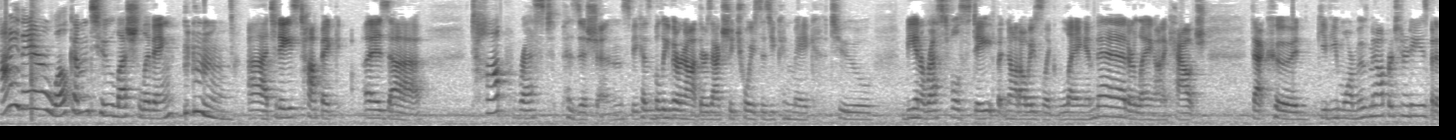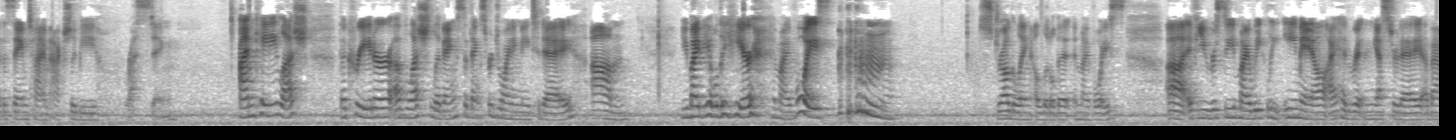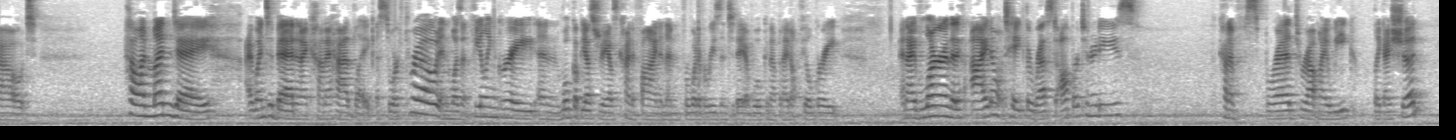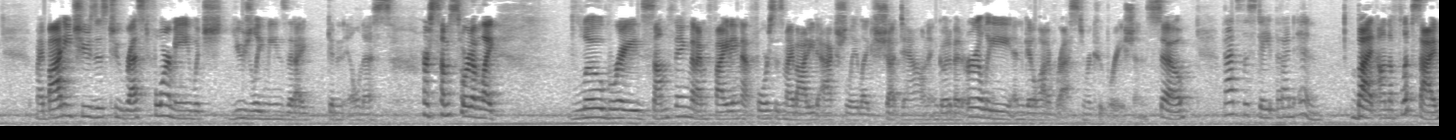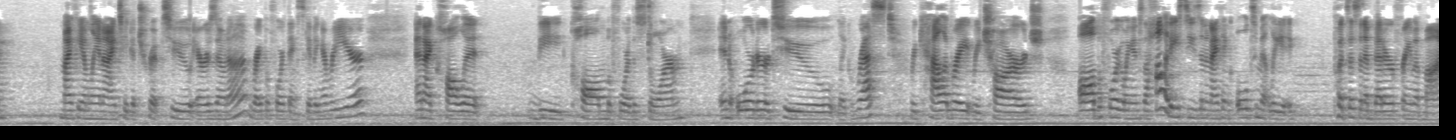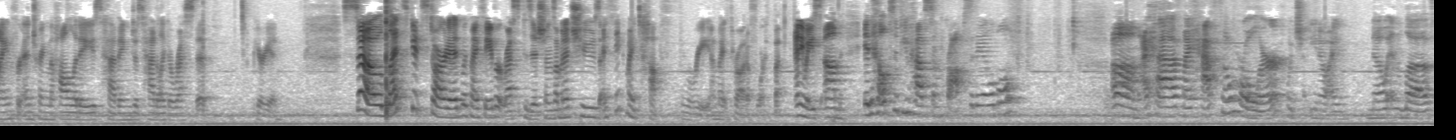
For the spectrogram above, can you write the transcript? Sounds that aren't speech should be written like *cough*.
Hi there, welcome to Lush Living. *clears throat* uh, today's topic is uh, top rest positions because believe it or not, there's actually choices you can make to be in a restful state, but not always like laying in bed or laying on a couch. That could give you more movement opportunities, but at the same time, actually be resting. I'm Katy Lush, the creator of Lush Living, so thanks for joining me today. Um, you might be able to hear *laughs* in my voice, *clears throat* struggling a little bit in my voice. Uh, if you receive my weekly email, I had written yesterday about how on Monday I went to bed and I kind of had like a sore throat and wasn't feeling great, and woke up yesterday, I was kind of fine, and then for whatever reason today I've woken up and I don't feel great. And I've learned that if I don't take the rest opportunities, kind of spread throughout my week like I should, my body chooses to rest for me, which usually means that I get an illness *laughs* or some sort of like low grade something that I'm fighting that forces my body to actually like shut down and go to bed early and get a lot of rest and recuperation. So that's the state that I'm in. But on the flip side, my family and I take a trip to Arizona right before Thanksgiving every year, and I call it the calm before the storm in order to like rest, recalibrate, recharge, all before going into the holiday season. And I think ultimately it puts us in a better frame of mind for entering the holidays, having just had like a respite period. So let's get started with my favorite rest positions. I'm gonna choose, I think, my top three. I might throw out a fourth, but anyways, um, it helps if you have some props available. Um, I have my half foam roller, which you know I know and love.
